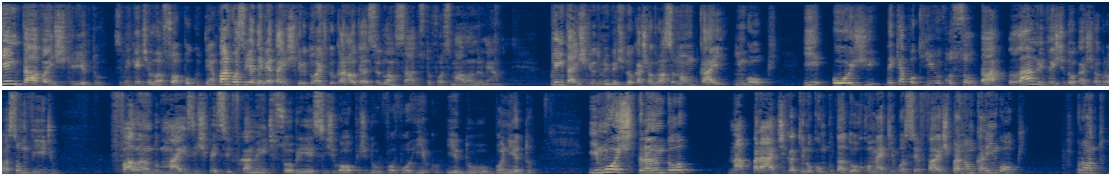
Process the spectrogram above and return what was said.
quem estava inscrito, se bem que a gente lançou há pouco tempo, mas você já devia estar inscrito antes do canal ter sido lançado, se tu fosse malandro mesmo. Quem está inscrito no Investidor Caixa Grossa não cai em golpe. E hoje, daqui a pouquinho, eu vou soltar lá no Investidor Caixa Grossa um vídeo falando mais especificamente sobre esses golpes do vovô rico e do boneto e mostrando na prática aqui no computador como é que você faz para não cair em golpe. Pronto.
